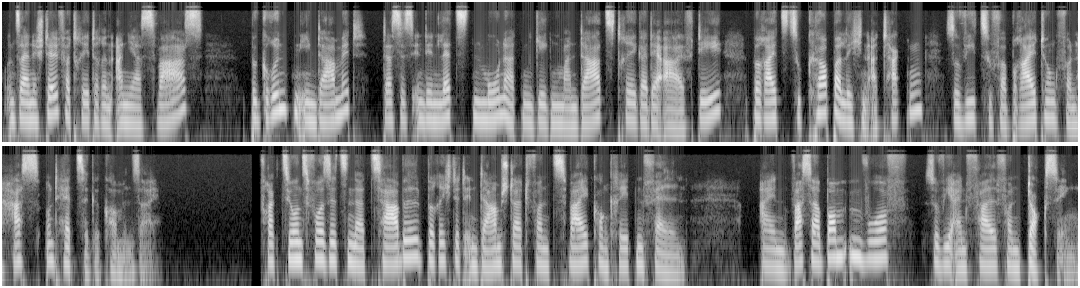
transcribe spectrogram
und seine Stellvertreterin Anja Swaas begründen ihn damit, dass es in den letzten Monaten gegen Mandatsträger der AfD bereits zu körperlichen Attacken sowie zu Verbreitung von Hass und Hetze gekommen sei. Fraktionsvorsitzender Zabel berichtet in Darmstadt von zwei konkreten Fällen. Ein Wasserbombenwurf sowie ein Fall von Doxing,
